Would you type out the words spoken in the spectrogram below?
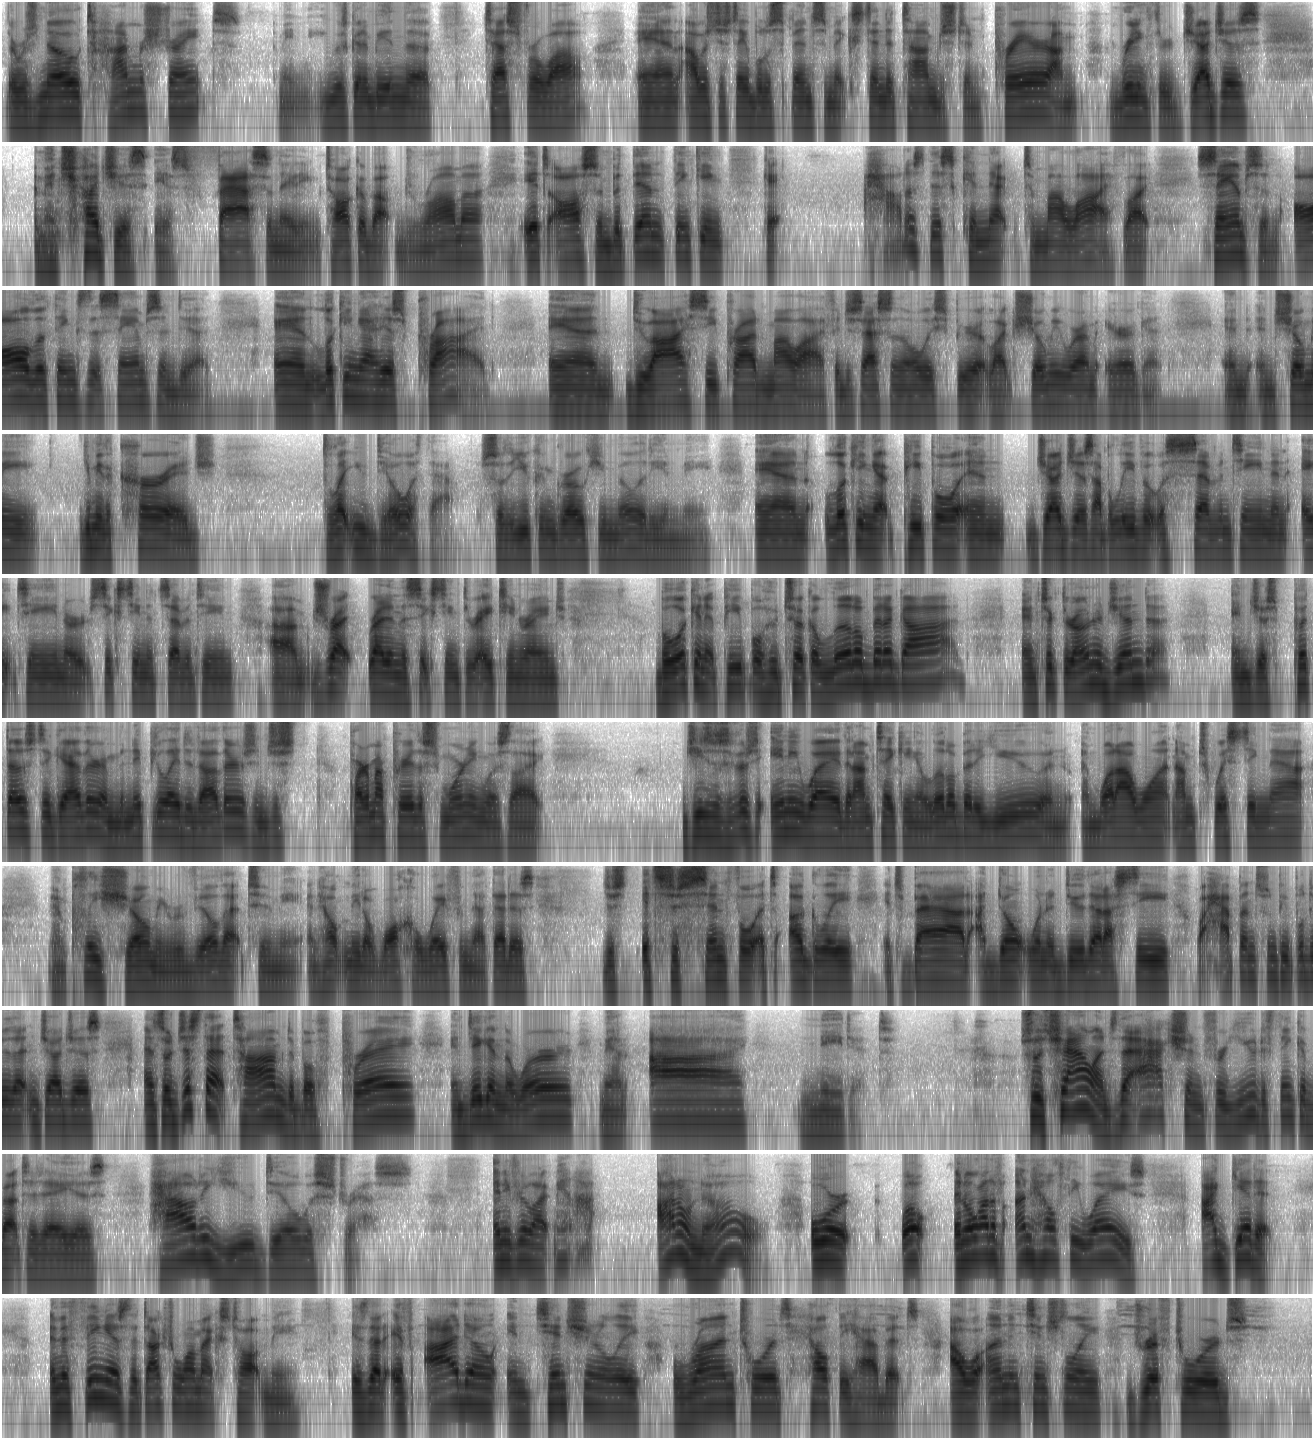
There was no time restraints. I mean, he was going to be in the test for a while and I was just able to spend some extended time just in prayer. I'm, reading through Judges. I mean, Judges is fascinating. Talk about drama. It's awesome. But then thinking, okay, how does this connect to my life? Like Samson, all the things that Samson did, and looking at his pride. And do I see pride in my life? And just asking the Holy Spirit, like, show me where I'm arrogant and, and show me, give me the courage to let you deal with that so that you can grow humility in me. And looking at people in Judges, I believe it was 17 and 18 or 16 and 17, um, just right, right in the 16 through 18 range. But looking at people who took a little bit of God and took their own agenda and just put those together and manipulated others. And just part of my prayer this morning was like, Jesus, if there's any way that I'm taking a little bit of you and, and what I want and I'm twisting that, man, please show me, reveal that to me, and help me to walk away from that. That is just, it's just sinful. It's ugly. It's bad. I don't want to do that. I see what happens when people do that in Judges. And so just that time to both pray and dig in the Word, man, I need it. So the challenge, the action for you to think about today is how do you deal with stress? And if you're like, man, I, I don't know. Or, well, in a lot of unhealthy ways, I get it. And the thing is that Dr. Womack's taught me is that if I don't intentionally run towards healthy habits, I will unintentionally drift towards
